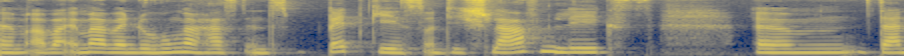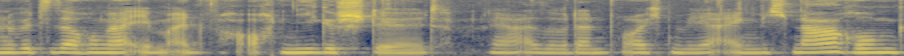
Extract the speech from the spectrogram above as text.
ähm, aber immer wenn du Hunger hast, ins Bett gehst und dich schlafen legst, ähm, dann wird dieser Hunger eben einfach auch nie gestillt. Ja, also dann bräuchten wir ja eigentlich Nahrung.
